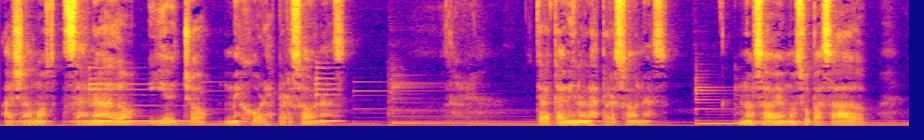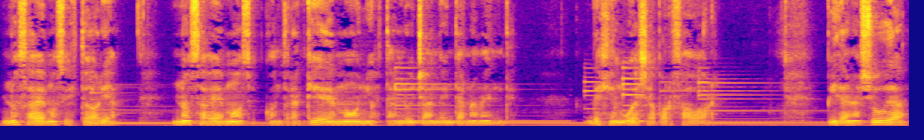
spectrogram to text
hayamos sanado y hecho mejores personas. Trata bien a las personas. No sabemos su pasado, no sabemos su historia, no sabemos contra qué demonio están luchando internamente. Dejen huella, por favor. Pidan ayuda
